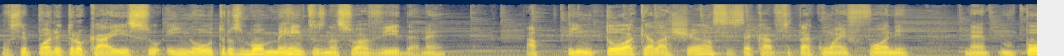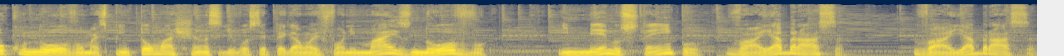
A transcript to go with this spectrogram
você pode trocar isso em outros momentos na sua vida, né? A, pintou aquela chance, você está com um iPhone né, um pouco novo, mas pintou uma chance de você pegar um iPhone mais novo em menos tempo, vai e abraça. Vai e abraça.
